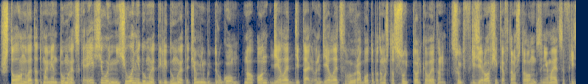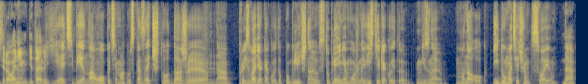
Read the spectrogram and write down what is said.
Что он в этот момент думает? Скорее всего, ничего не думает или думает о чем-нибудь другом. Но он делает деталь, он делает свою работу, потому что суть только в этом. Суть фрезеровщика в том, что он занимается фрезерованием деталей. Я тебе на опыте могу сказать, что даже а, производя какое-то публичное выступление, можно вести какой-то, не знаю, монолог и думать о чем-то своем. Да,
